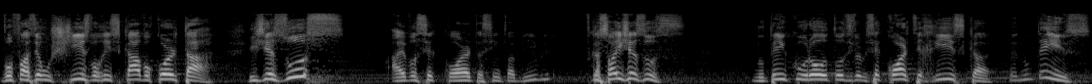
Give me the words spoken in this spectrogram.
Vou fazer um X, vou riscar, vou cortar. E Jesus Aí você corta assim tua Bíblia, fica só em Jesus. Não tem curou todos os você corta, você risca, não tem isso.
